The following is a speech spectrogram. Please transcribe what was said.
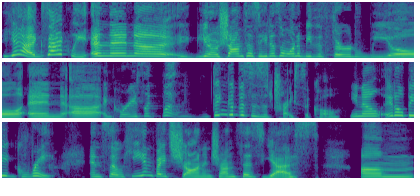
Yeah, exactly. And then uh, you know, Sean says he doesn't want to be the third wheel. And uh and Corey's like, "Look, think of this as a tricycle, you know, it'll be great. And so he invites Sean and Sean says yes. Um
